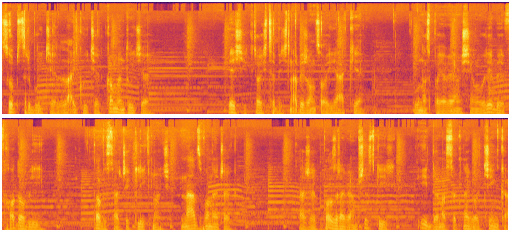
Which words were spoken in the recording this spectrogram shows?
Subskrybujcie, lajkujcie, komentujcie. Jeśli ktoś chce być na bieżąco, jakie u nas pojawiają się ryby w hodowli, to wystarczy kliknąć na dzwoneczek. Także pozdrawiam wszystkich i do następnego odcinka.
